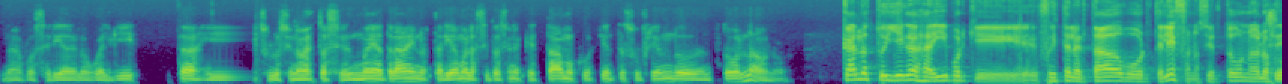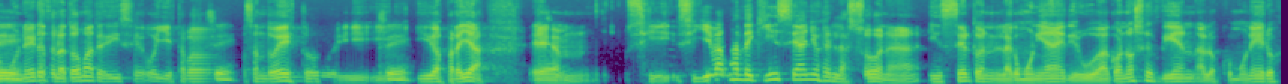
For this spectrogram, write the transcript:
las vocerías de los huelguistas y solucionado esto hace un mes atrás y no estaríamos en las situaciones que estábamos con gente sufriendo en todos lados. ¿no? Carlos, tú llegas ahí porque fuiste alertado por teléfono, ¿cierto? Uno de los comuneros de la toma te dice, oye, está pasando esto y, vas para allá. Em, si, llevas más de 15 años en la zona, inserto en la comunidad de Tirúa, conoces bien a los comuneros,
